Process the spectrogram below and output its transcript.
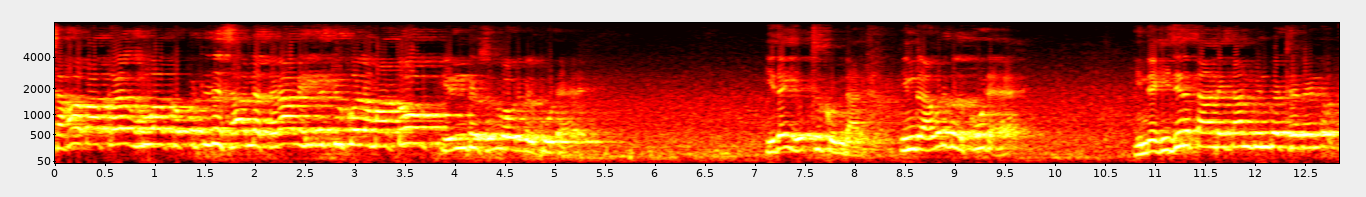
சஹாபாக்களால் உருவாக்கப்பட்டது சார்ந்த தராவிகை ஏற்றுக்கொள்ள மாட்டோம் என்று சொல்பவர்கள் கூட இதை ஏற்றுக்கொண்டார்கள். இன்று அவர்கள் கூட இந்த ஹிஜிரத் ஆண்டை தான் பின்பற்ற வேண்டும்.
